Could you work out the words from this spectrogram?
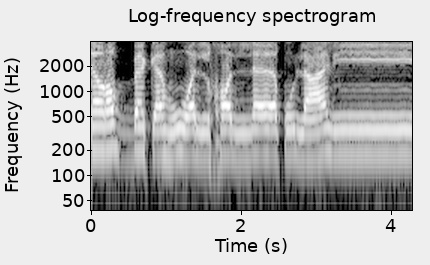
ربك هو الخلاق العليم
